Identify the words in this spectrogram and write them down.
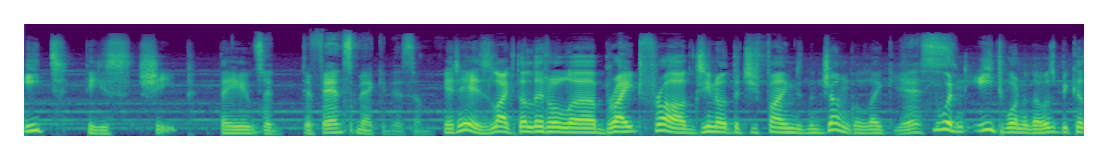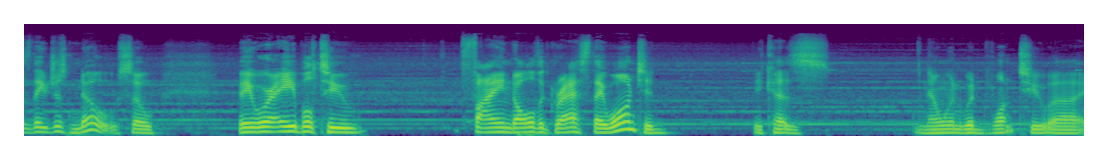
eat these sheep. They It's a defense mechanism. it is like the little uh, bright frogs, you know, that you find in the jungle. Like Yes. you wouldn't eat one of those because they just know. So they were able to find all the grass they wanted because no one would want to uh,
